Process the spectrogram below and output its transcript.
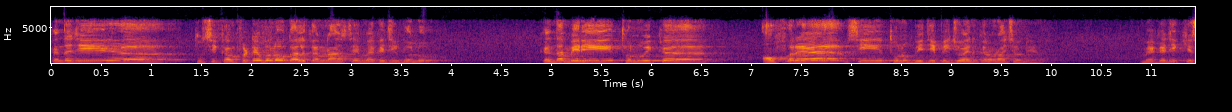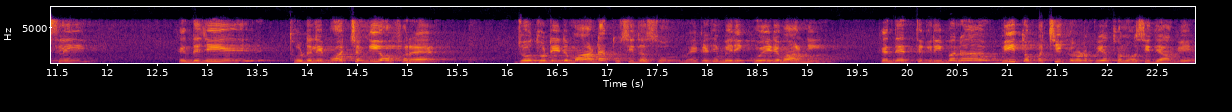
ਕਹਿੰਦਾ ਜੀ ਤੁਸੀਂ ਕੰਫਰਟੇਬਲ ਹੋ ਗੱਲ ਕਰਨ ਵਾਸਤੇ? ਮੈਂ ਕਿਹਾ ਜੀ ਬੋਲੋ। ਕਹਿੰਦਾ, ਮੇਰੀ ਤੁਹਾਨੂੰ ਇੱਕ ਆਫਰ ਹੈ, ਅਸੀਂ ਤੁਹਾਨੂੰ ਬੀਜੇਪੀ ਜੁਆਇਨ ਕਰਾਉਣਾ ਚਾਹੁੰਦੇ ਹਾਂ। ਮੈਂ ਕਿਹਾ ਜੀ, ਕਿਸ ਲਈ? ਕਹਿੰਦੇ ਜੀ, ਤੁਹਾਡੇ ਲਈ ਬਹੁਤ ਚੰਗੀ ਆਫਰ ਹੈ। ਜੋ ਤੁਹਾਡੀ ਡਿਮਾਂਡ ਹੈ, ਤੁਸੀਂ ਦੱਸੋ। ਮੈਂ ਕਿਹਾ ਜੀ, ਮੇਰੀ ਕੋਈ ਡਿਮਾਂਡ ਨਹੀਂ। ਕਹਿੰਦੇ, ਤਕਰੀਬਨ 20 ਤੋਂ 25 ਕਰੋੜ ਰੁਪਏ ਤੁਹਾਨੂੰ ਅਸੀਂ ਦਿਆਂਗੇ।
